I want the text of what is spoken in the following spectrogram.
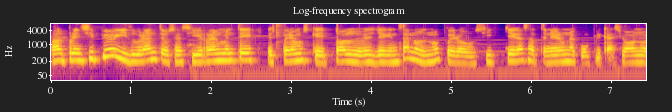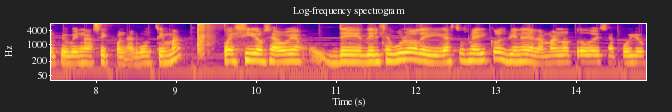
Al principio y durante, o sea, si realmente esperemos que todos los bebés lleguen sanos, ¿no? Pero si llegas a tener una complicación o el bebé nace con algún tema, pues sí, o sea, obvio, del seguro de gastos médicos viene de la mano todo ese apoyo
